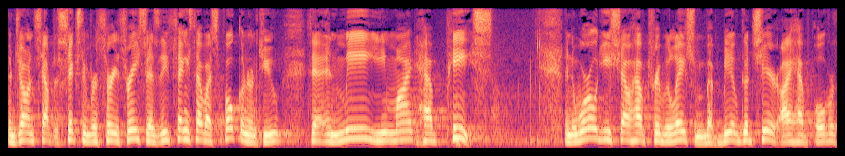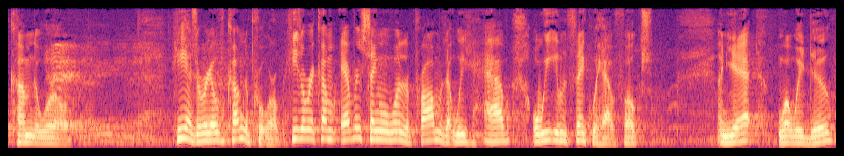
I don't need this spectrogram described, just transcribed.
And John chapter 16, verse 33 says, These things have I spoken unto you, that in me ye might have peace. In the world ye shall have tribulation, but be of good cheer. I have overcome the world. He has already overcome the world. He's overcome every single one of the problems that we have or we even think we have, folks. And yet, what we do,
